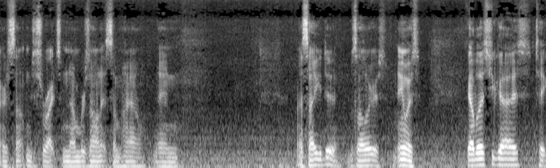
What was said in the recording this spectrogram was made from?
or something. Just write some numbers on it somehow, and that's how you do it. That's all there is. Anyways, God bless you guys. Take care.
